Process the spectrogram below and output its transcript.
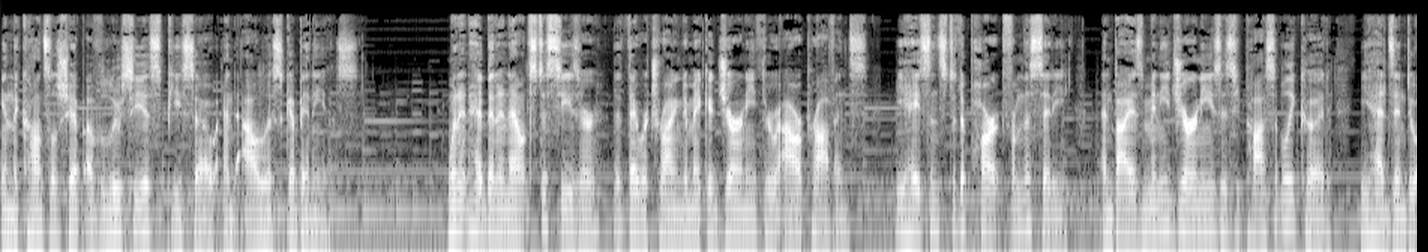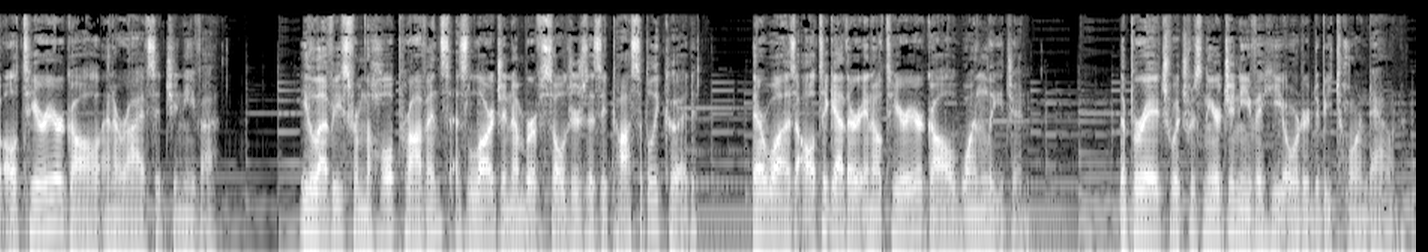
in the consulship of Lucius Piso and Aulus Gabinius. When it had been announced to Caesar that they were trying to make a journey through our province, he hastens to depart from the city, and by as many journeys as he possibly could, he heads into ulterior Gaul and arrives at Geneva. He levies from the whole province as large a number of soldiers as he possibly could. There was altogether in ulterior Gaul one legion. The bridge, which was near Geneva, he ordered to be torn down.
